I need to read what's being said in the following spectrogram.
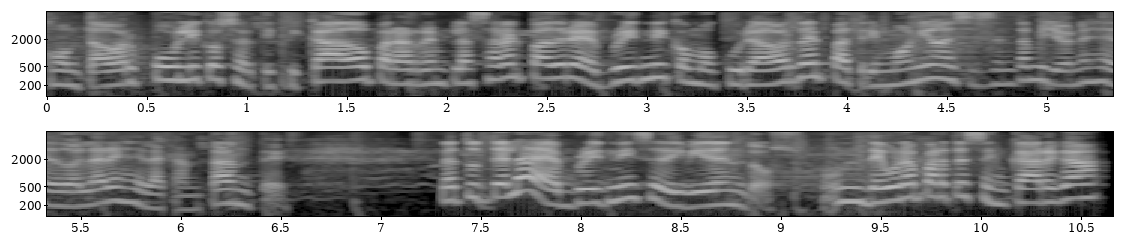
contador público certificado para reemplazar al padre de Britney como curador del patrimonio de 60 millones de dólares de la cantante. La tutela de Britney se divide en dos. De una parte se encarga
